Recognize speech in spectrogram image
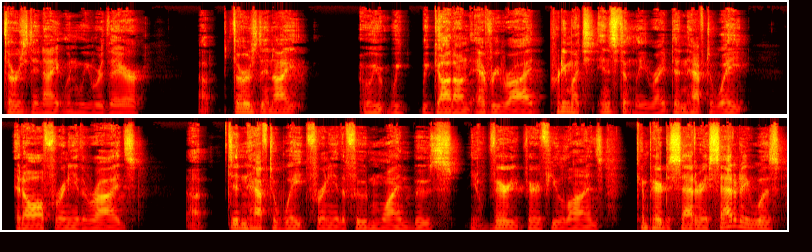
Thursday night when we were there. Uh, Thursday night, we, we, we got on every ride pretty much instantly, right? Didn't have to wait at all for any of the rides. Uh, didn't have to wait for any of the food and wine booths. You know, very, very few lines compared to Saturday. Saturday was,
